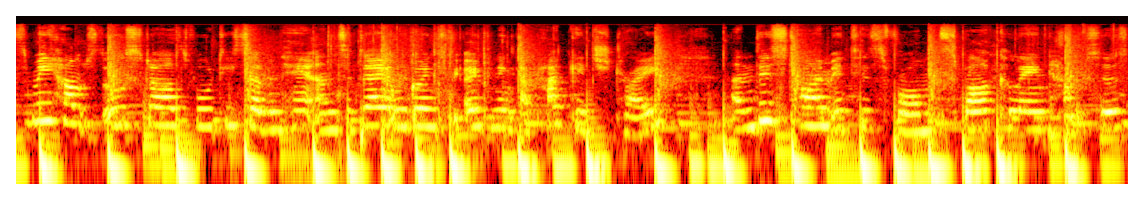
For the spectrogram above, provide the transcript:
it's me Hamster All Stars 47 here and today I'm going to be opening a package trade and this time it is from Sparkling Hamsters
